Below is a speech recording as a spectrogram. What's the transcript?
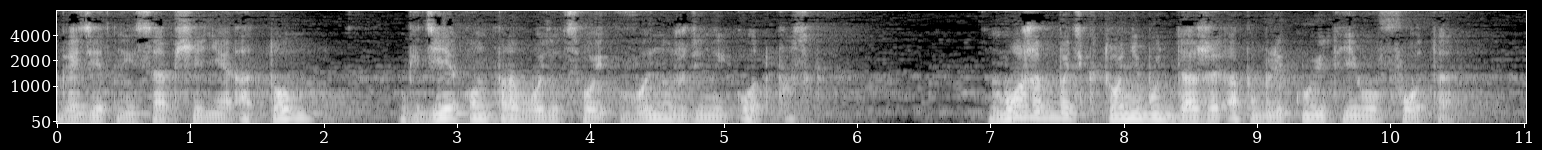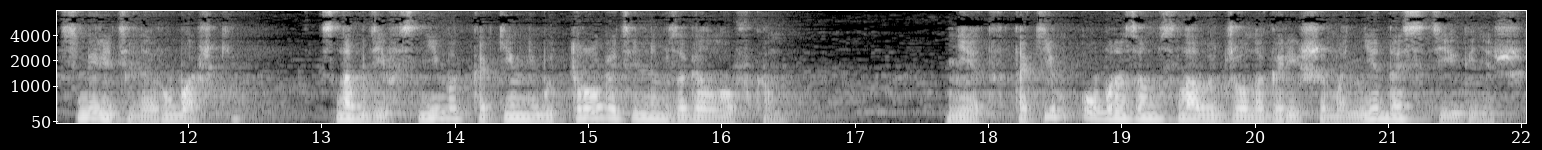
газетные сообщения о том, где он проводит свой вынужденный отпуск. Может быть, кто-нибудь даже опубликует его фото смирительной рубашке, снабдив снимок каким-нибудь трогательным заголовком. Нет, таким образом славы Джона Гришема не достигнешь.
